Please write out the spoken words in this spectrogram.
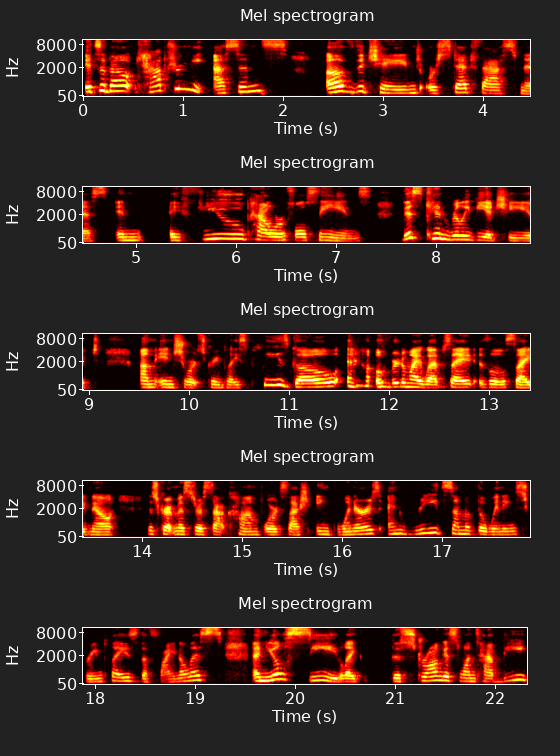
It's about capturing the essence of the change or steadfastness in a few powerful scenes. This can really be achieved um, in short screenplays. Please go over to my website as a little side note, thescriptmistress.com forward slash ink winners and read some of the winning screenplays, the finalists, and you'll see like the strongest ones have the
